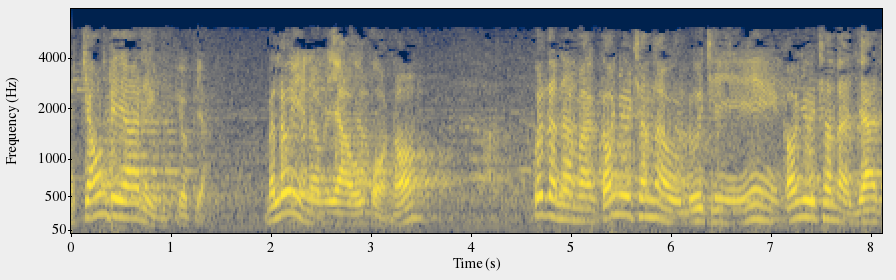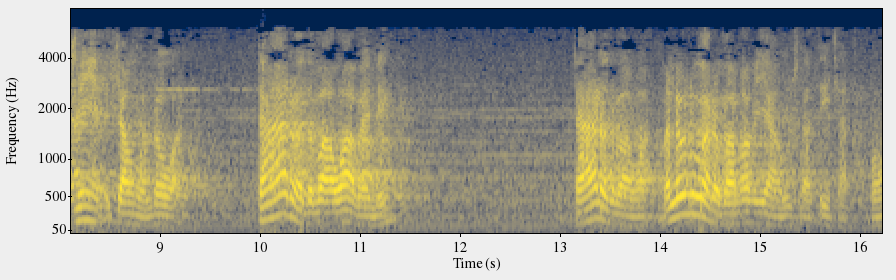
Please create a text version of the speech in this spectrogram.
အကြောင်းတရားတွေကိုပြောပြမလို့ရင်တော့မရဘူးပေါ့နော်ကိုယ်တဏ္ဍာမှာကောင်းကျိုးချမ်းသာကိုလိုချင်ရင်ကောင်းကျိုးချမ်းသာရခြင်းရဲ့အကြောင်းကိုလုပ်ရဒါကတော့သဘာဝပဲလေဒါကတော့သဘာဝမလုံးလို့ကတော့ဘာမှမရဘူးဆိုတာသိချတာဟော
